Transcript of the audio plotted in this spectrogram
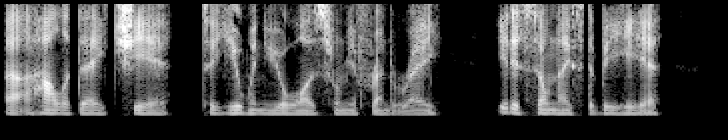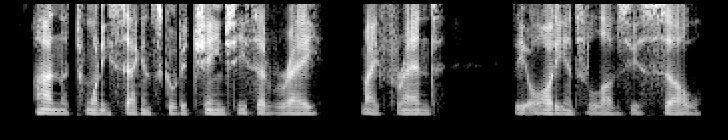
uh, holiday cheer to you and yours from your friend Ray. It is so nice to be here. On the 22nd, Scooter changed. He said, Ray, my friend, the audience loves you so.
